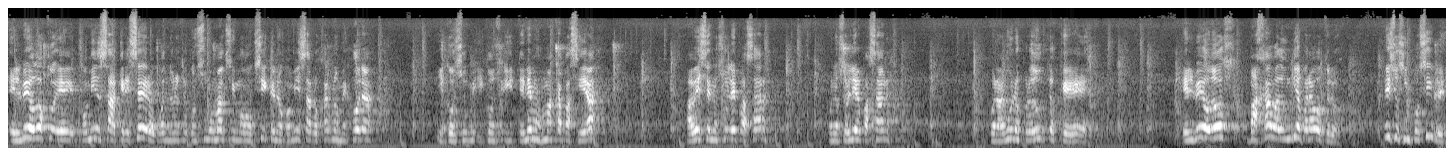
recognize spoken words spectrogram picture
el VO2 eh, comienza a crecer o cuando nuestro consumo máximo de oxígeno comienza a arrojarnos mejora y, y tenemos más capacidad, a veces nos suele pasar o nos solía pasar con algunos productos que el VO2 bajaba de un día para otro eso es imposible.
